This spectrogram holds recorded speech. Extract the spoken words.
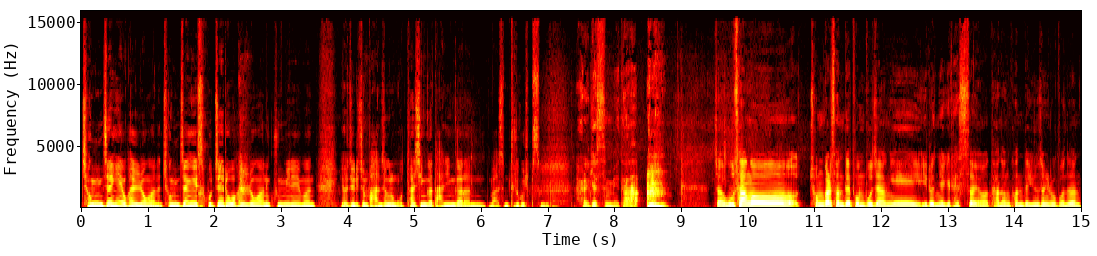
정쟁에 활용하는 정쟁의 소재로 활용하는 국민의힘은 여전히 좀 반성을 못하신 것 아닌가라는 말씀 드리고 싶습니다. 알겠습니다. 자 우상호 총괄선대 본부장이 이런 얘기를 했어요. 단언컨대 윤석열 후보는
